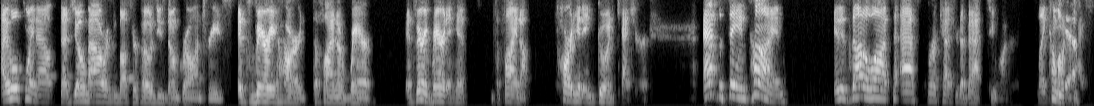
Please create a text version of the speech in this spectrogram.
I will point out that Joe Mauers and Buster Poseys don't grow on trees. It's very hard to find a rare it's very rare to hit to find a hard hitting good catcher. At the same time, it is not a lot to ask for a catcher to bat 200. Like, come on, yeah. guys,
